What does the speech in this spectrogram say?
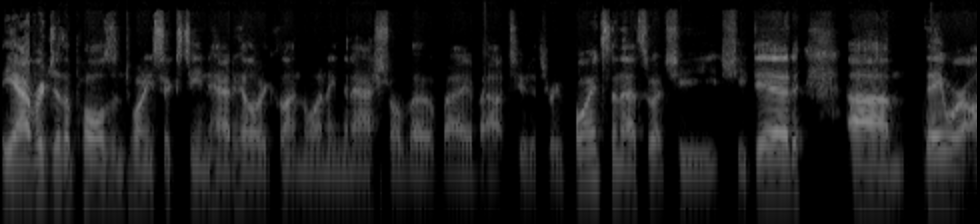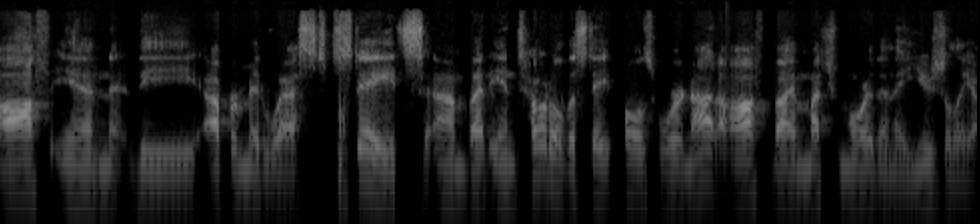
the average of the polls in 2016 had Hillary Clinton winning the national vote by about two to three points, and that's what she she did. Um, they were off in the upper Midwest states, um, but in total, the state polls were not off by much more than they usually are.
